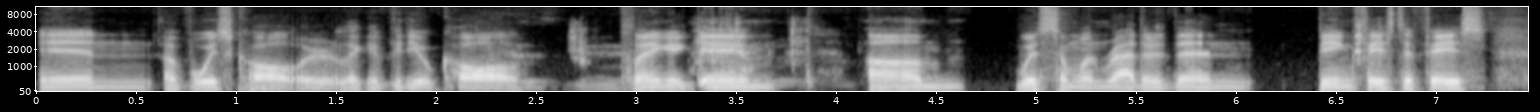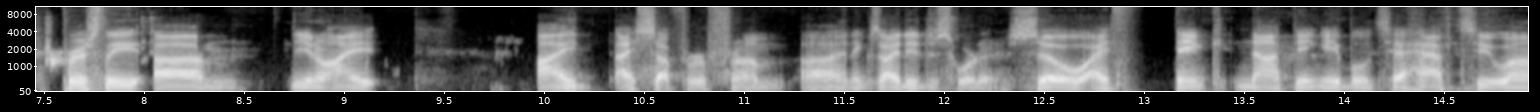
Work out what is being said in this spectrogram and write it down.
in a voice call or like a video call playing a game um with someone rather than being face to face. Personally, um you know, I I I suffer from uh, an anxiety disorder. So I think not being able to have to um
